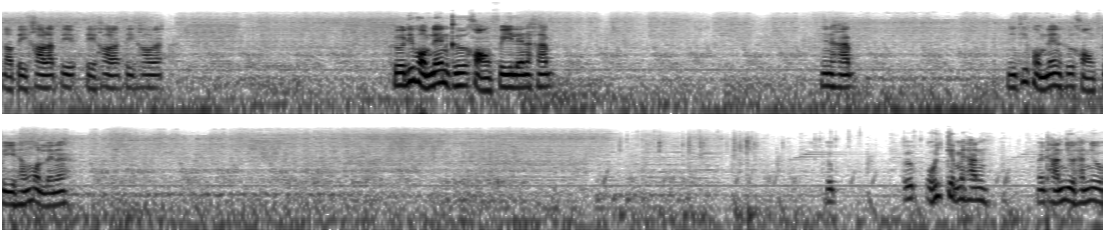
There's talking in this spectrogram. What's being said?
เราตีเข้าแล้วตีตีเข้าแล้วตีเข้าแล้ว คือที่ผมเล่นคือของฟรีเลยนะครับ นี่นะครับ นี่ที่ผมเล่นคือของฟรีทั้งหมดเลยนะ อึ๊บอึ๊บโอ้ยเก็บไม่ทัน ไม่ทันอยู่ทันอยู่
